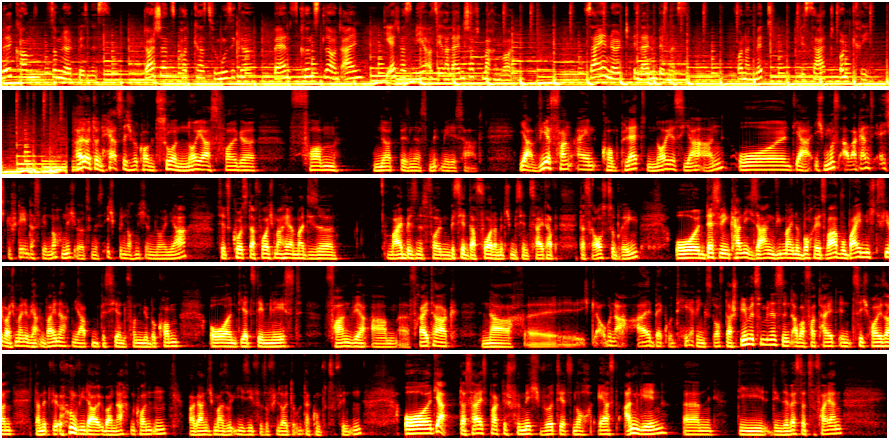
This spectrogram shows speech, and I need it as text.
Willkommen zum Nerd Business. Deutschlands Podcast für Musiker, Bands, Künstler und allen, die etwas mehr aus ihrer Leidenschaft machen wollen. Sei ein Nerd in deinem Business. Von und mit Desart und Kri. Hi Leute und herzlich willkommen zur Neujahrsfolge vom Nerd Business mit Medisart. Ja, wir fangen ein komplett neues Jahr an und ja, ich muss aber ganz ehrlich gestehen, dass wir noch nicht, oder zumindest ich bin noch nicht im neuen Jahr. Ist jetzt kurz davor, ich mache ja mal diese My Business Folgen ein bisschen davor, damit ich ein bisschen Zeit habe, das rauszubringen. Und deswegen kann ich sagen, wie meine Woche jetzt war, wobei nicht viel war. Ich meine, wir hatten Weihnachten, ihr habt ein bisschen von mir bekommen und jetzt demnächst fahren wir am äh, Freitag nach, äh, ich glaube, nach Aalbeck und Heringsdorf. Da spielen wir zumindest, sind aber verteilt in zig Häusern, damit wir irgendwie da übernachten konnten. War gar nicht mal so easy für so viele Leute Unterkunft zu finden. Und ja, das heißt praktisch für mich wird jetzt noch erst angehen, ähm, die, den Silvester zu feiern.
